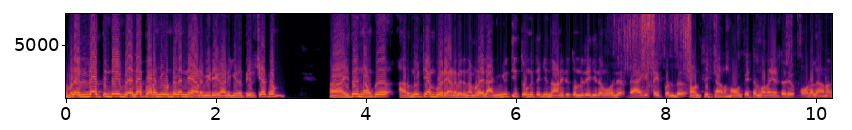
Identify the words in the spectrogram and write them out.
നമ്മൾ എല്ലാത്തിന്റെയും വില പറഞ്ഞുകൊണ്ട് തന്നെയാണ് വീഡിയോ കാണിക്കുന്നത്. തീർച്ചയായിട്ടും ഇത് നമുക്ക് അറുന്നൂറ്റി അമ്പത് രൂപയാണ് വരുന്നത്. നമ്മളതിൽ അഞ്ഞൂറ്റി തൊണ്ണൂറ്റഞ്ച് നാനൂറ്റി തൊണ്ണൂറ്റഞ്ചിന്റെ പോലെ ബാഗ് ടൈപ്പ് ഉണ്ട് മൗണ്ട് ആണ് മൗണ്ട് എന്ന് പറഞ്ഞിട്ടൊരു മോഡലാണ്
